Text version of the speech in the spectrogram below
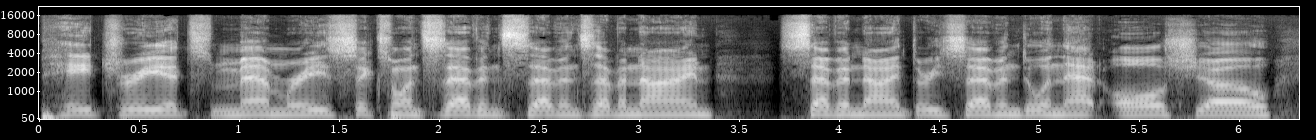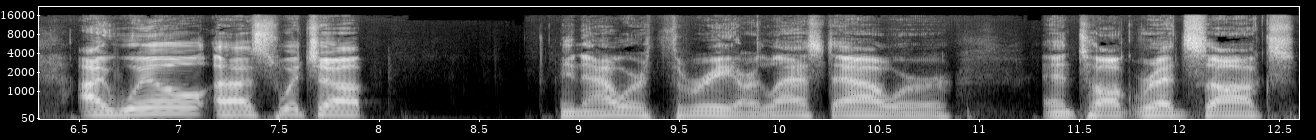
Patriots memories. 617 779 7937, doing that all show. I will uh, switch up in hour three, our last hour, and talk Red Sox,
